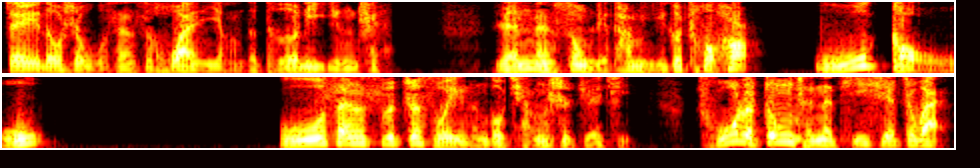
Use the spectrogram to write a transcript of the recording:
这都是武三思豢养的得力鹰犬。人们送给他们一个绰号“五狗”。武三思之所以能够强势崛起，除了忠臣的提携之外，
